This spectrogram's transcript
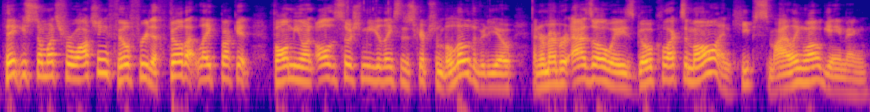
Thank you so much for watching. Feel free to fill that like bucket. Follow me on all the social media links in the description below the video. And remember, as always, go collect them all and keep smiling while gaming.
